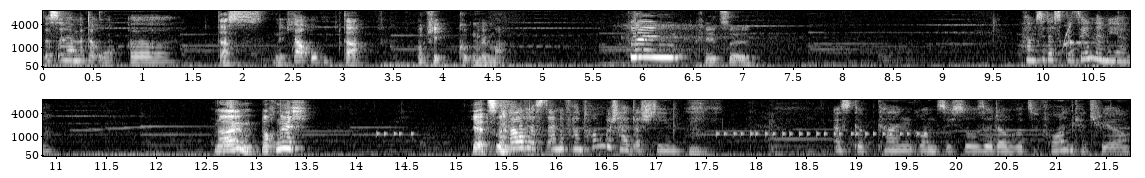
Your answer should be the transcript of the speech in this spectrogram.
Das ist in der Mitte. oh, Äh, Das nicht. da oben. Da. Okay, gucken wir mal. Bling! Rätsel. Haben Sie das gesehen, Emiana? Nein, noch nicht. Jetzt. Gerade ist eine Phantomgestalt erschienen. Es gibt keinen Grund, sich so sehr darüber zu freuen, Catria.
